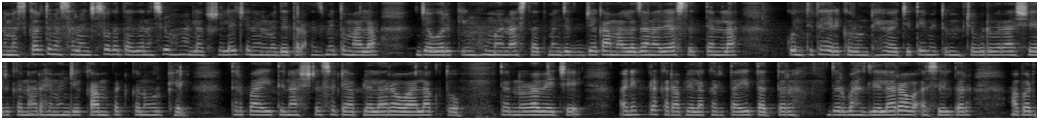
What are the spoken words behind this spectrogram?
नमस्कार तुम्हा सर्वांचे स्वागत आहे. धनश्री हुमन लाईफस्टाईल चॅनलमध्ये तर आज मी तुम्हाला ज्या वर्किंग हुमन असतात म्हणजे जे कामाला जाणारे असतात त्यांना कोणती तयारी करून ठेवायची ते मी तुमच्याबरोबर आज शेअर करणार आहे. म्हणजे काम पटकन उरखेल तर पाय इथे नाश्त्यासाठी आपल्याला रवा लागतो. तर रव्याचे अनेक प्रकार आपल्याला करता येतात. तर जर भाजलेला रवा असेल तर आपण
